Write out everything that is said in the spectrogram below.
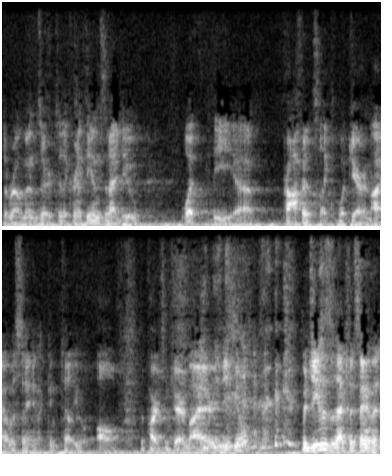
the Romans or to the Corinthians than I do what the uh, prophets, like what Jeremiah was saying. I can tell you all the parts of Jeremiah or Ezekiel. but Jesus is actually saying that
